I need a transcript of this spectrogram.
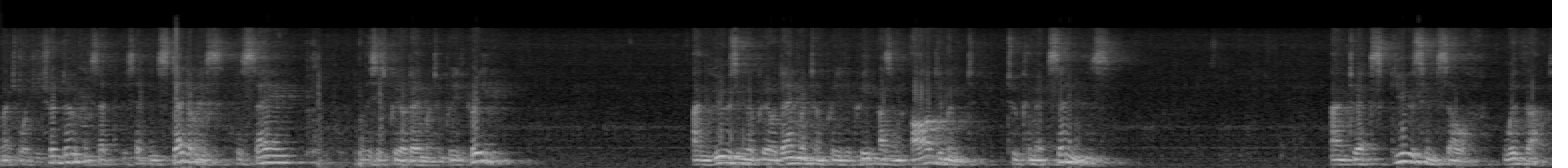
mentioned what he should do, instead, he said, instead of his, his saying, this is preordainment and pre-decree, and using the preordainment and pre-decree as an argument to commit sins and to excuse himself with that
